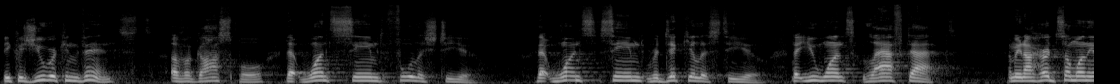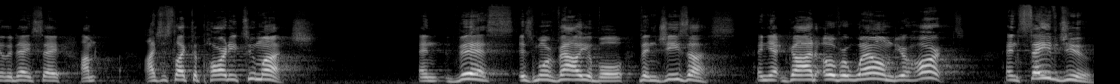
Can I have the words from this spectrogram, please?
because you were convinced of a gospel that once seemed foolish to you that once seemed ridiculous to you, that you once laughed at. I mean, I heard someone the other day say, I'm, I just like to party too much. And this is more valuable than Jesus. And yet, God overwhelmed your heart and saved you.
